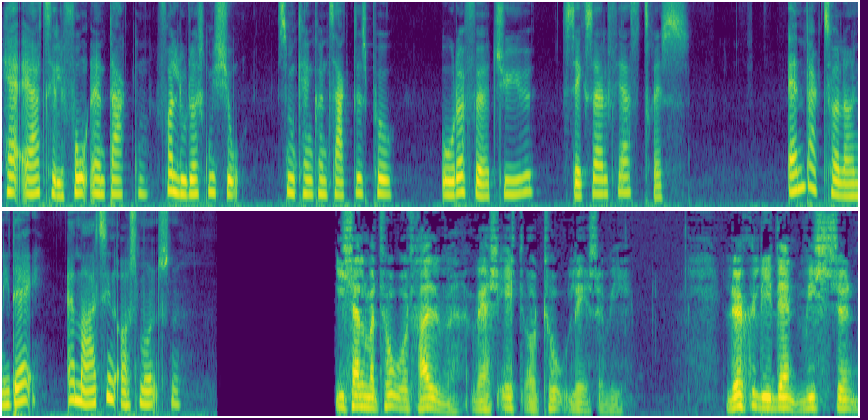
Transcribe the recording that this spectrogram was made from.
Her er telefonandagten fra Luthers Mission, som kan kontaktes på 48 76 60. Andagtholderen i dag er Martin Osmundsen. I salme 32, vers 1 og 2 læser vi. Lykkelig den, hvis synd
